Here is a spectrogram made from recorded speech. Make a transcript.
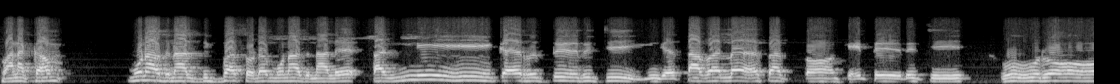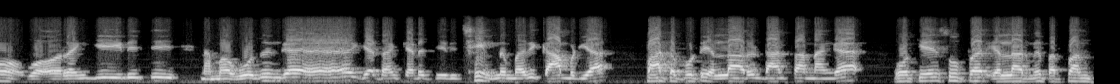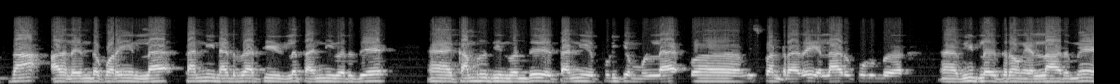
வணக்கம். மூணாவது நாள் பிக் பாஸோட மூணாவது நாள். தண்ணி கருத்துருச்சு இங்க தவள சத்தம் கேட்டுருச்சு. ஊரும் உறங்கிடுச்சு. நம்ம ஒதுங்க இடம் கிடைச்சிருச்சு. இந்த மாதிரி காமெடியா பாட்டை போட்டு எல்லாரும் டான்ஸ் ஆடினாங்க ஓகே சூப்பர் எல்லாருமே பர்ஃபார்மன்ஸ் தான். அதுல எந்த குறையும் இல்லை. தண்ணி நடுராத்திரியில தண்ணி வருது. கம்ருதீன் வந்து தண்ணியை பிடிக்க முடியல. மிஸ் பண்றாரு. எல்லாரும் குடும்ப வீட்டில் இருக்கிறவங்க எல்லாருமே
